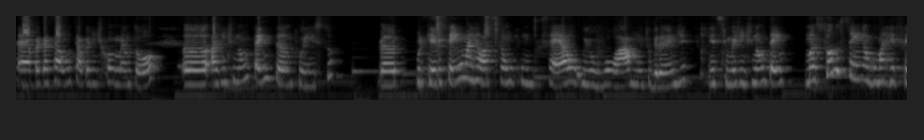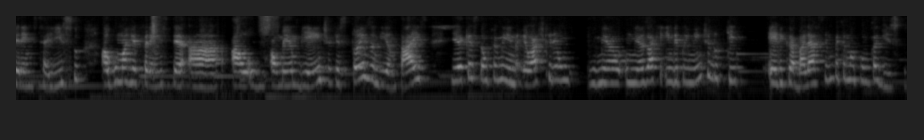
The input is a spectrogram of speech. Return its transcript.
é, foi Castelo no Céu que a gente comentou. Uh, a gente não tem tanto isso. Uh, porque ele tem uma relação com o céu e o voar muito grande. Nesse filme a gente não tem, mas todos têm alguma referência a isso, alguma referência a, ao, ao, meio ambiente, a questões ambientais e a questão feminina. Eu acho que ele é um, o Miyazaki, independente do que ele trabalhar, sempre tem uma ponta disso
